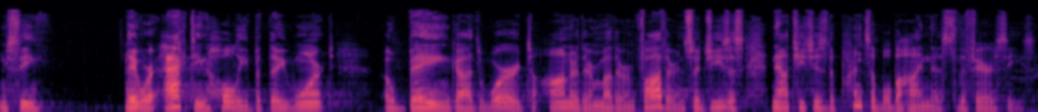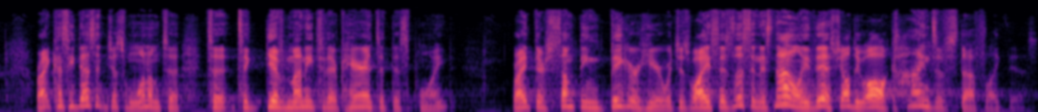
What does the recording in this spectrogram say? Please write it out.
You see, they were acting holy, but they weren't obeying God's word to honor their mother and father. And so Jesus now teaches the principle behind this to the Pharisees, right? Because he doesn't just want them to, to, to give money to their parents at this point, right? There's something bigger here, which is why he says, listen, it's not only this, y'all do all kinds of stuff like this.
